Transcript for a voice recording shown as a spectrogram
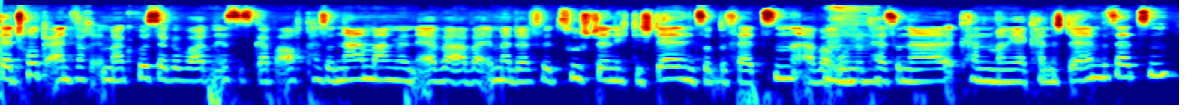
der Druck einfach immer größer geworden ist. Es gab auch Personalmangel und er war aber immer dafür zuständig, die Stellen zu besetzen. Aber mhm. ohne Personal kann man ja keine Stellen besetzen.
